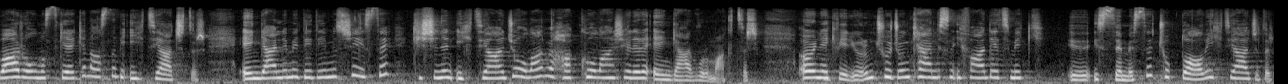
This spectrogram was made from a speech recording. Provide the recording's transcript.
var olması gereken aslında bir ihtiyaçtır. Engelleme dediğimiz şey ise kişinin ihtiyacı olan ve hakkı olan şeylere engel vurmaktır. Örnek veriyorum çocuğun kendisini ifade etmek e, istemesi çok doğal bir ihtiyacıdır.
